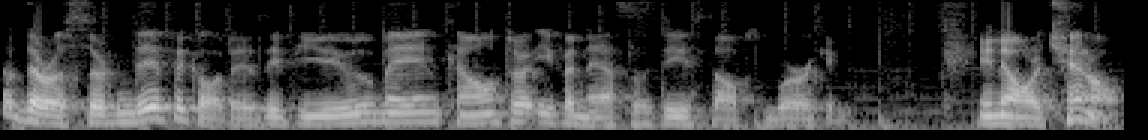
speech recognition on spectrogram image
there are certain difficulties if you may encounter if an SSD stops working. In our channel,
